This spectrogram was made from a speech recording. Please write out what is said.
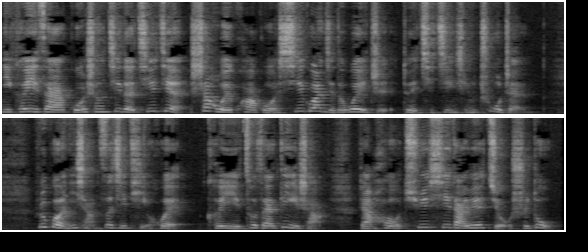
你可以在腘绳肌的肌腱尚未跨过膝关节的位置对其进行触诊。如果你想自己体会，可以坐在地上，然后屈膝大约九十度，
